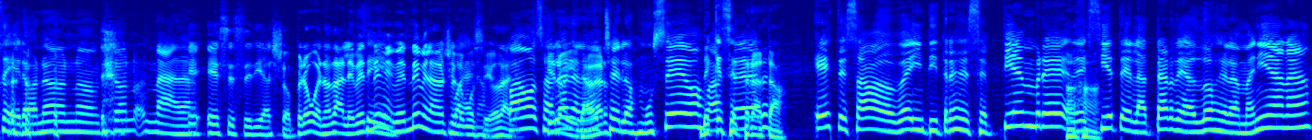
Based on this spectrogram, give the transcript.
cero. No, no, yo no- nada. E- ese sería yo. Pero bueno, dale, vendeme, Sí. vendeme la noche Bueno, en los museos. Dale. Vamos a Quiero hablar de la noche de los museos. ¿De qué se ser trata? Este sábado 23 de septiembre, de Ajá. 7 de la tarde a 2 de la mañana.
